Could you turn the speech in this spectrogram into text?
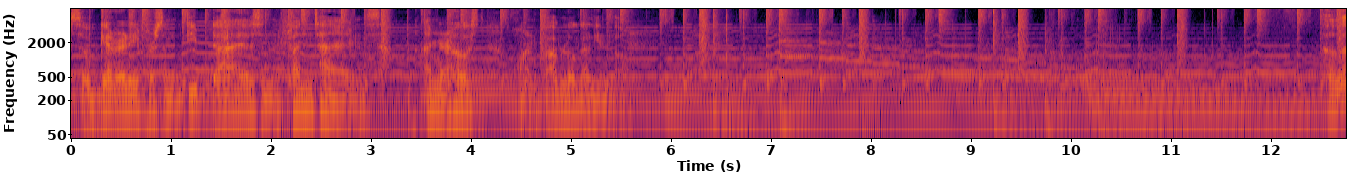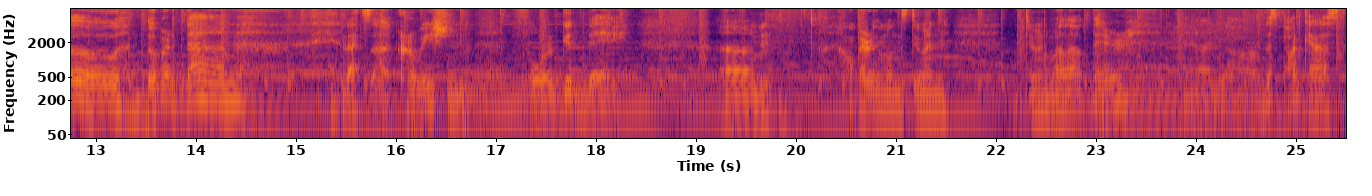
So get ready for some deep dives and fun times. I'm your host, Juan Pablo Galindo. Hello, dober dan. That's uh, Croatian for good day. Um, hope everyone's doing doing well out there. And um, this podcast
